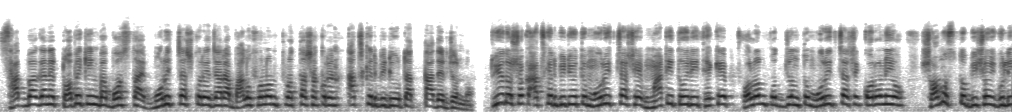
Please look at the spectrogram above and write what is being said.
ছাদ বাগানে টবে কিংবা বস্তায় মরিচ চাষ করে যারা ভালো ফলন প্রত্যাশা করেন আজকের ভিডিওটা তাদের জন্য। প্রিয় দর্শক, আজকের ভিডিওতে মরিচ চাষে মাটি তৈরি থেকে ফলন পর্যন্ত মরিচ চাষে করণীয় সমস্ত বিষয়গুলি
